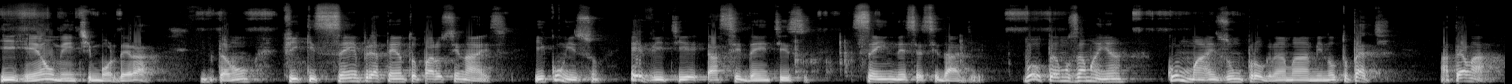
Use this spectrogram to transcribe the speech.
e realmente morderá. Então, fique sempre atento para os sinais e, com isso, evite acidentes sem necessidade. Voltamos amanhã com mais um programa Minuto Pet. Até lá!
